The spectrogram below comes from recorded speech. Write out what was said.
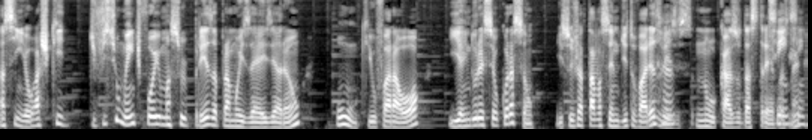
Assim, eu acho que dificilmente foi uma surpresa para Moisés e Arão, um, que o faraó ia endurecer o coração. Isso já estava sendo dito várias Uhum. vezes, no caso das trevas, sim, né? sim.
